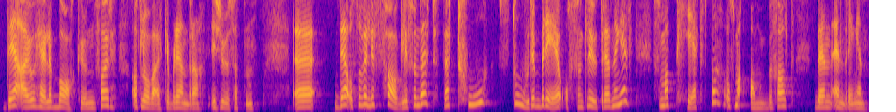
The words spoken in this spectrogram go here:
Det er jo hele bakgrunnen for at lovverket ble endra i 2017. Uh, det er også veldig faglig fundert. Det er to store, brede offentlige utredninger som har pekt på og som har anbefalt den endringen.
